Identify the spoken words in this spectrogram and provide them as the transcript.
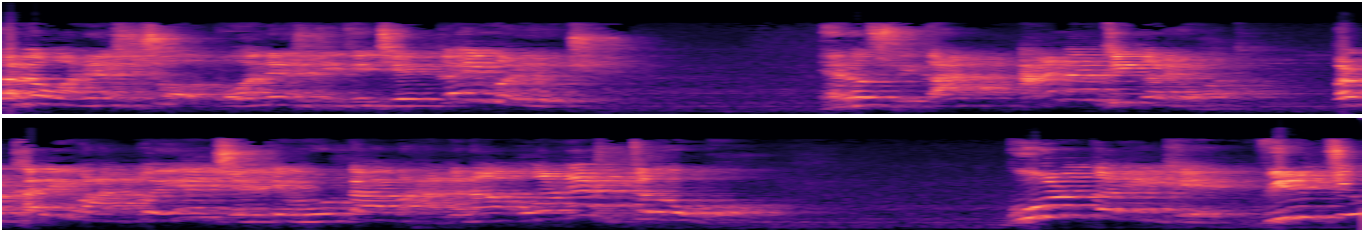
તમે ઓનેસ્ટ છો તો ઓનેસ્ટીથી જે કંઈ મળ્યું છે, એનો સ્વીકાર આનંદથી કર્યો હતો. પણ ખરી વાત તો એ છે કે મોટા ભાગના ઓનેસ્ટ લોકો ગુણ તરીકે વિરચ્યુ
